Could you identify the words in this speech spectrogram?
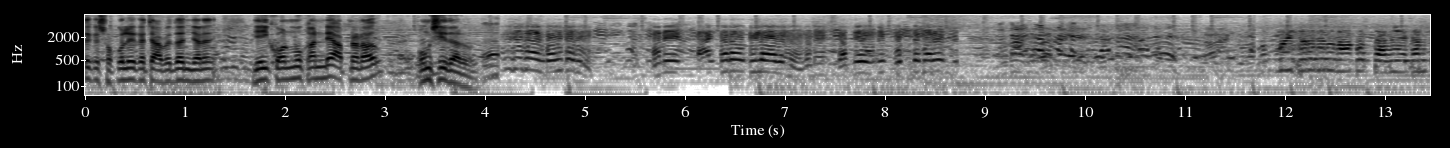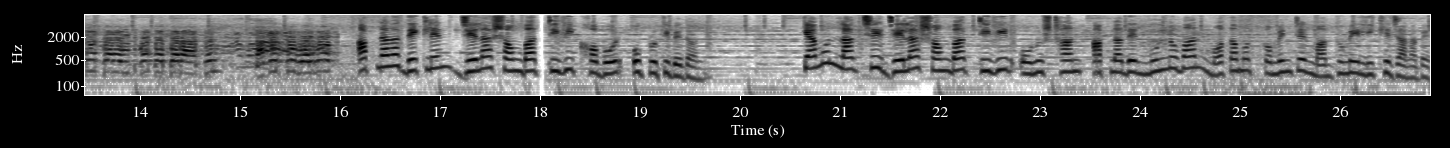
থেকে সকলের কাছে আবেদন জানাই যে এই কর্মকাণ্ডে আপনারাও অংশীদার হন। মানে কাজ ছাড়াও দিলে হবে না। মানে যাতে উনি করতে পারে। আপনারা দেখলেন জেলা সংবাদ টিভি খবর ও প্রতিবেদন। কেমন লাগছে জেলা সংবাদ টিভির অনুষ্ঠান? আপনাদের মূল্যবান মতামত কমেন্টের মাধ্যমে লিখে জানাবেন।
